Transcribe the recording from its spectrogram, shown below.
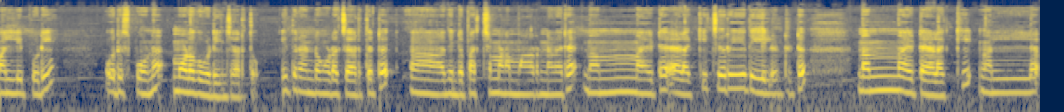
മല്ലിപ്പൊടി ഒരു സ്പൂണ് മുളക് പൊടിയും ചേർത്തു. ഇത് രണ്ടും കൂടെ ചേർത്തിട്ട് അതിന്റെ പച്ചമണം മാറുന്ന വരെ നന്നായിട്ട് ഇളക്കി ചെറിയ തീയിലിട്ടിട്ട് നന്നായിട്ട് ഇളക്കി നല്ല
